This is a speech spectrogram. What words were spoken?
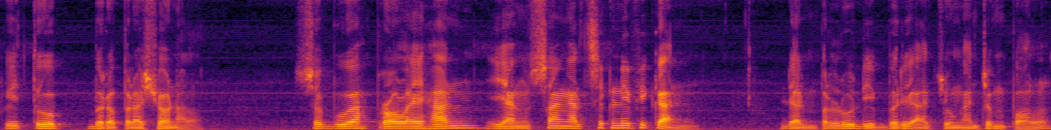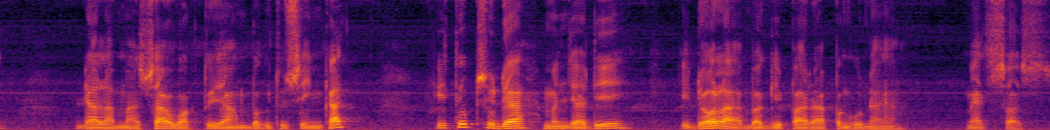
VTube beroperasional, sebuah perolehan yang sangat signifikan dan perlu diberi acungan jempol dalam masa waktu yang begitu singkat, VTube sudah menjadi idola bagi para pengguna medsos.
